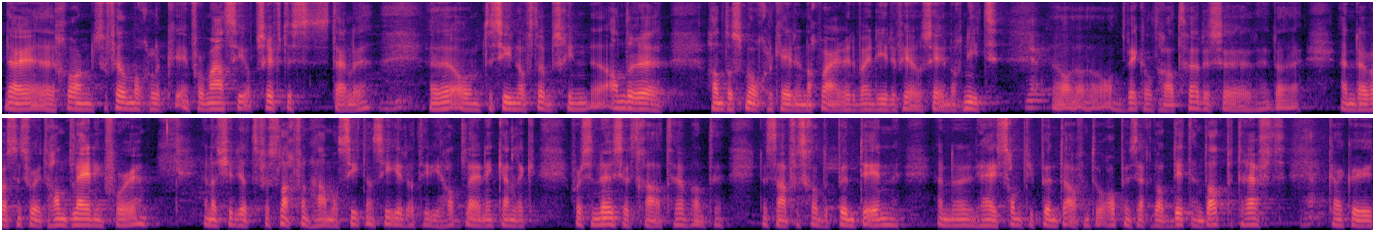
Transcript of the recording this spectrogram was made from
daar uh, gewoon zoveel mogelijk informatie op schrift te stellen. Uh, om te zien of er misschien andere handelsmogelijkheden nog waren die de VOC nog niet ja. Eh, ontwikkeld had. Dus, uh, en daar was een soort handleiding voor. En als je dat verslag van Hamel ziet, dan zie je dat hij die handleiding kennelijk voor zijn neus heeft gehad. Hè? Want uh, er staan verschillende punten in. En uh, hij somt die punten af en toe op en zegt wat dit en dat betreft. Ja. kun je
